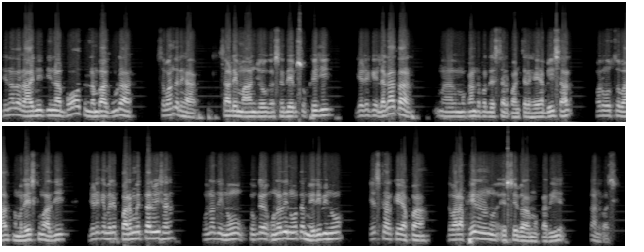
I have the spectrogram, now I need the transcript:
ਜਿਨ੍ਹਾਂ ਦਾ ਰਾਜਨੀਤੀ ਨਾਲ ਬਹੁਤ ਲੰਬਾ ਗੂੜਾ ਸੰਬੰਧ ਰਿਹਾ। ਸਾਡੇ ਮਾਨਯੋਗ ਸੁਖਦੇਵ ਸੁੱਖੀ ਜੀ, ਜਿਹੜੇ ਕਿ ਲਗਾਤਾਰ ਮ- ਮੁਕੰਦਪੁਰ ਦੇ ਸਰਪੰਚ ਰਹੇ ਆ 20 ਸਾਲ, ਔਰ ਉਸ ਤੋਂ ਬਾਅਦ ਕਮਲੇਸ਼ ਕੁਮਾਰ ਜੀ, ਜਿਹੜੇ ਕਿ ਮੇਰੇ ਪਰਮ ਮਿੱਤਰ ਵੀ ਸਨ, ਉਹਨਾਂ ਦੀ ਨੂੰਹ, ਕਿਉਂਕਿ ਉਹਨਾਂ ਦੀ ਨੂੰਹ ਤੇ ਮੇਰੀ ਵੀ ਨੂੰਹ, ਇਸ ਕਰਕੇ ਆਪਾਂ ਦੁਬਾਰਾ ਫੇਰ ਇਹਨਾਂ ਨੂੰ ਇਸੇ ਵਾਰ ਮੌਕਾ ਦਈਏ। ਧੰਨਵਾਦ ਜੀ।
